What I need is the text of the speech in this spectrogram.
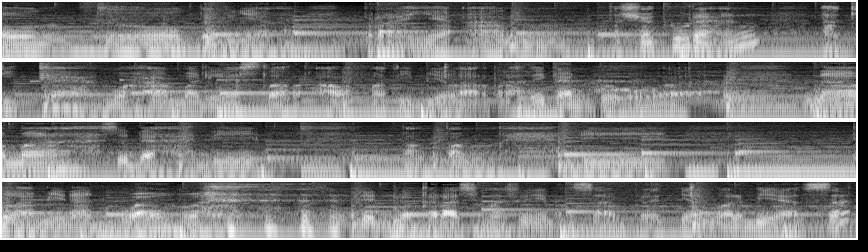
Untuk tentunya perayaan tasyakuran Akikah Muhammad Leslar Al-Fatih Bilar. Perhatikan tuh, nama sudah di pang-pang di pelaminan. Wow. Dan lokasi maksudnya bersahabat yang luar biasa.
